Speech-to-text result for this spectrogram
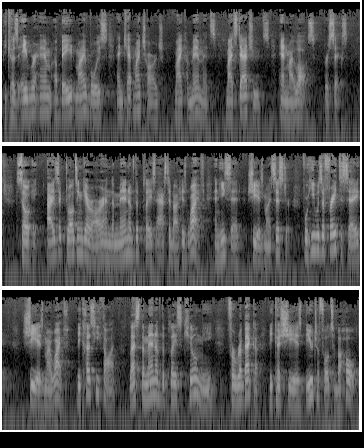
Because Abraham obeyed my voice and kept my charge, my commandments, my statutes, and my laws. Verse 6. So Isaac dwelt in Gerar, and the men of the place asked about his wife, and he said, She is my sister. For he was afraid to say, She is my wife, because he thought, Lest the men of the place kill me for Rebekah, because she is beautiful to behold.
